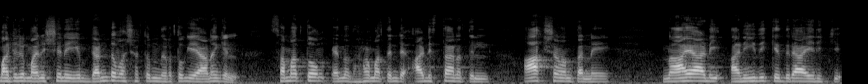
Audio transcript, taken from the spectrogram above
മറ്റൊരു മനുഷ്യനെയും രണ്ടു വശത്തും നിർത്തുകയാണെങ്കിൽ സമത്വം എന്ന ധർമ്മത്തിന്റെ അടിസ്ഥാനത്തിൽ ആ ക്ഷണം തന്നെ നായാടി അനീതിക്കെതിരായിരിക്കും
